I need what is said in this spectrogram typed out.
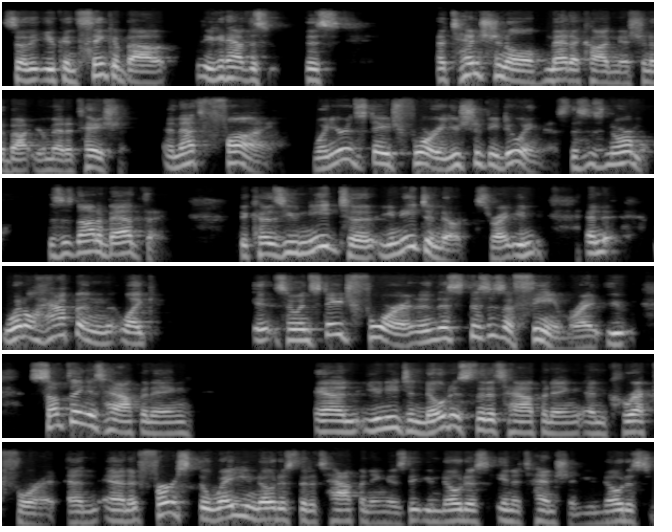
so that you can think about you can have this this attentional metacognition about your meditation. And that's fine. When you're in stage 4 you should be doing this. This is normal. This is not a bad thing. Because you need to you need to notice right? You and what'll happen like it, so in stage 4 and this this is a theme right? You something is happening and you need to notice that it's happening and correct for it. And and at first the way you notice that it's happening is that you notice inattention. You notice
